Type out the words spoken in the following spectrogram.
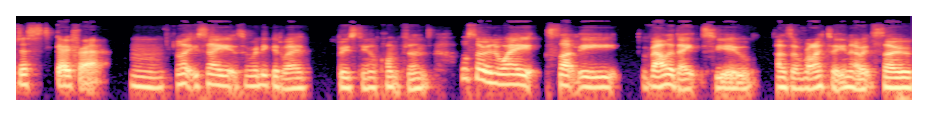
just go for it. Mm. Like you say, it's a really good way of boosting your confidence. Also, in a way, slightly validates you as a writer. You know, it's so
